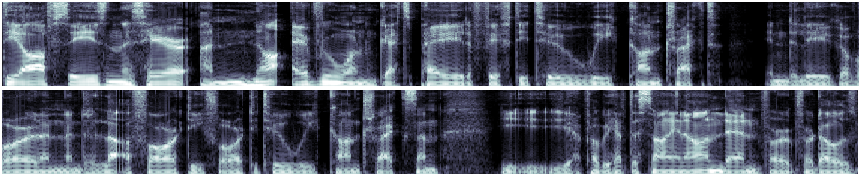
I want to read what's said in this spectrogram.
the off season is here, and not everyone gets paid a fifty-two week contract in the League of Ireland, and there's a lot of 40, 42 week contracts, and you, you probably have to sign on then for, for those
